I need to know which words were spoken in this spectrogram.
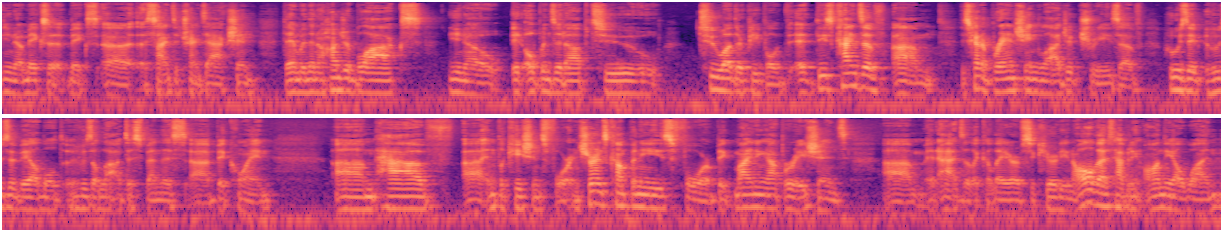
you know, makes a makes a, assigns a transaction, then within hundred blocks, you know, it opens it up to two other people. These kinds of um, these kind of branching logic trees of who's who's available, who's allowed to spend this uh, Bitcoin. Um, have uh, implications for insurance companies, for big mining operations. Um, it adds a, like a layer of security, and all of that is happening on the L1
